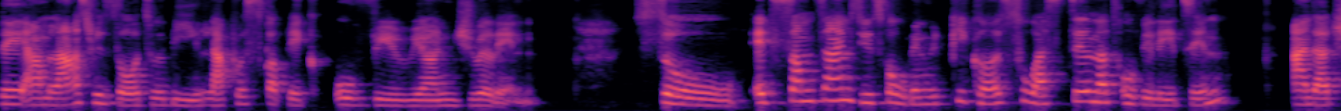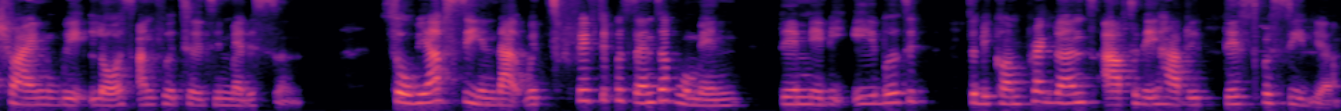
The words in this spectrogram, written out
the um, last resort will be laparoscopic ovarian drilling. So it's sometimes used for women with PCOS who are still not ovulating and are trying weight loss and fertility medicine. So we have seen that with 50% of women, they may be able to, to become pregnant after they have this procedure.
